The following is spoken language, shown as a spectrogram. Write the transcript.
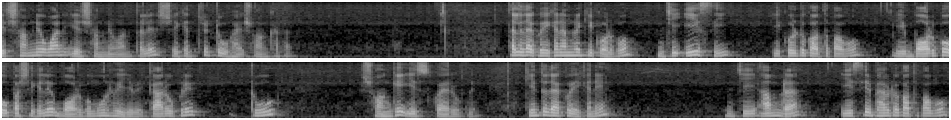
এর সামনে ওয়ানের সামনে ওয়ান তাহলে সেক্ষেত্রে টু হয় সংখ্যাটা। তাহলে দেখো, এখানে আমরা কি করব? যে এসি ইকুয়াল টু কত পাবো? এই বর্গ ওপাশে গেলে বর্গমূল হয়ে যাবে কার উপরে? টু সঙ্গে স্কোয়ার উপরে। কিন্তু দেখো এখানে যে আমরা এসির ভ্যালুটা কত পাবো?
